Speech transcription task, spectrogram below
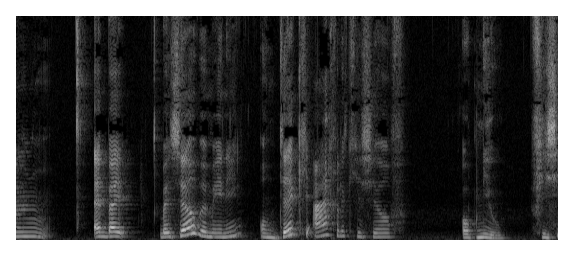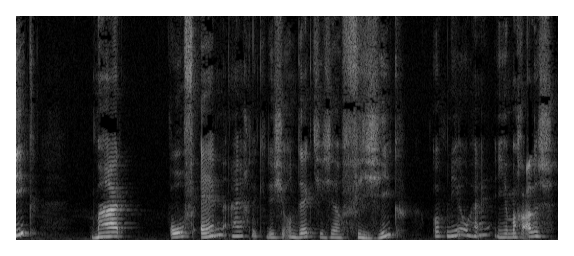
Um, en bij, bij zelfbeminning ontdek je eigenlijk jezelf opnieuw. Fysiek, maar of en eigenlijk. Dus je ontdekt jezelf fysiek opnieuw. Hè? je mag alles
